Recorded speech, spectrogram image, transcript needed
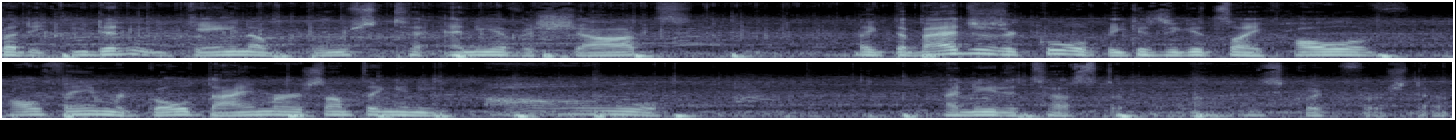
but he didn't gain a boost to any of his shots. Like the badges are cool because he gets like Hall of Hall of Fame or Gold Dimer or something, and he oh, I need to test him. He's quick first step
